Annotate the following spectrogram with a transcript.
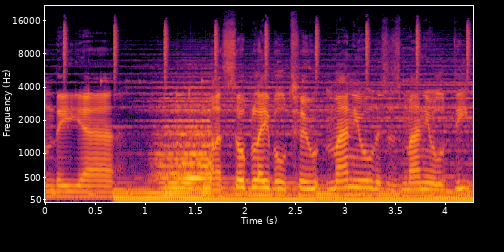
On the uh, on a sub label to Manual. This is Manual Deep.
